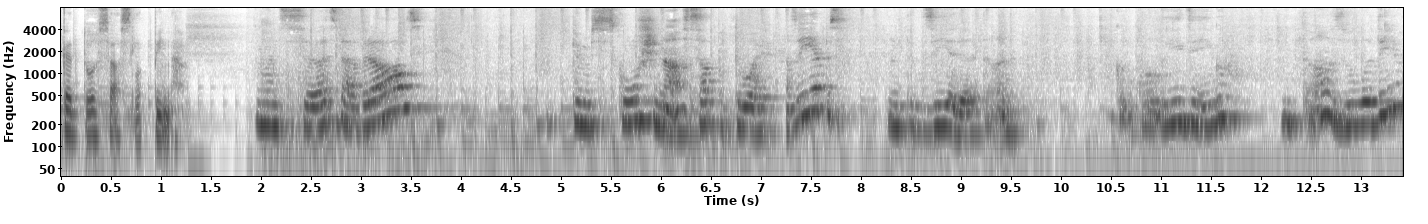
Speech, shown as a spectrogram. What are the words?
kad to saslapina. Mans vecāks brālis pirms skūšanās saputoja ziepes, un tad ziedēja tādu kaut ko līdzīgu, tā zodiņu.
